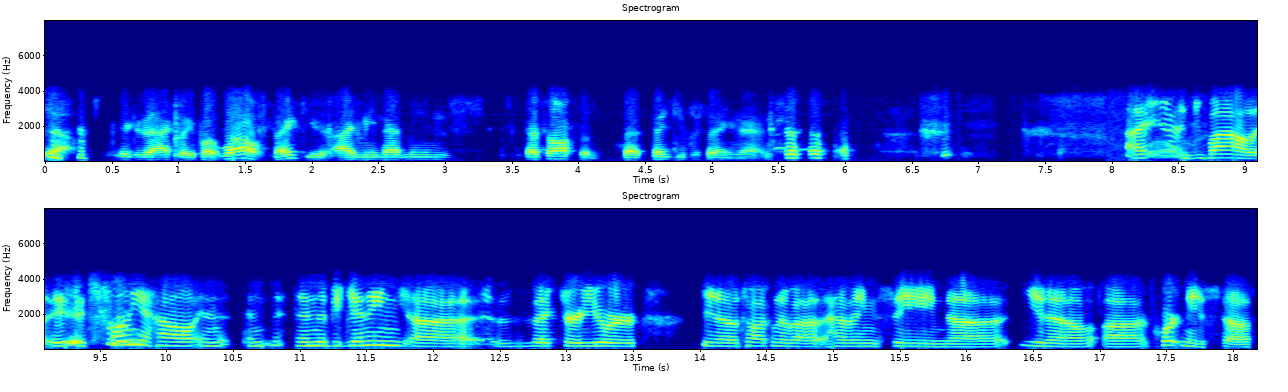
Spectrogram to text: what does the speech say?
yeah, exactly. But wow, thank you. I mean, that means that's awesome. That thank you for saying that. I, wow, it, It's it's funny how in, in in the beginning, uh, Victor, you were, you know, talking about having seen, uh, you know, uh, Courtney's stuff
